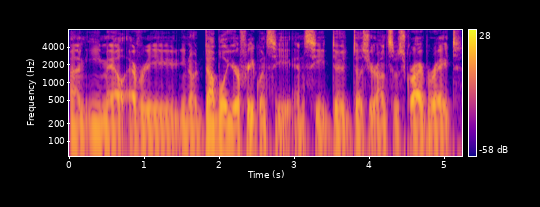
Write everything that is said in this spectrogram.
an email every, you know, double your frequency and see do, does your unsubscribe rate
